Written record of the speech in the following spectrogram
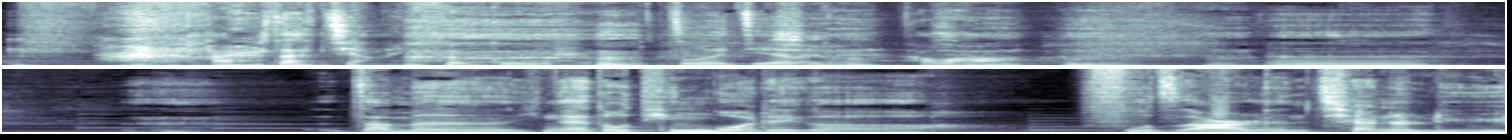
还是再讲一个故事 作为结尾，好不好？嗯嗯嗯嗯，咱们应该都听过这个。父子二人牵着驴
